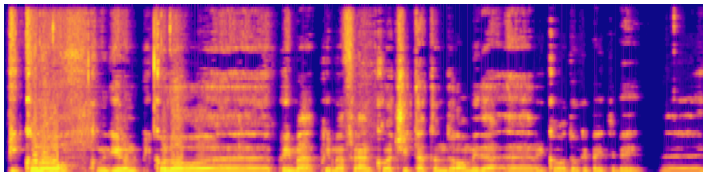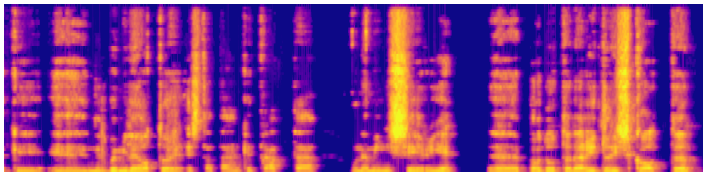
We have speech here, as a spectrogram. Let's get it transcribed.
Piccolo, come dire, un piccolo, eh, prima, prima, Franco ha citato Andromeda, eh, ricordo che, beh, eh, che eh, nel 2008 è, è, stata anche tratta una miniserie eh, prodotta da Ridley Scott,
